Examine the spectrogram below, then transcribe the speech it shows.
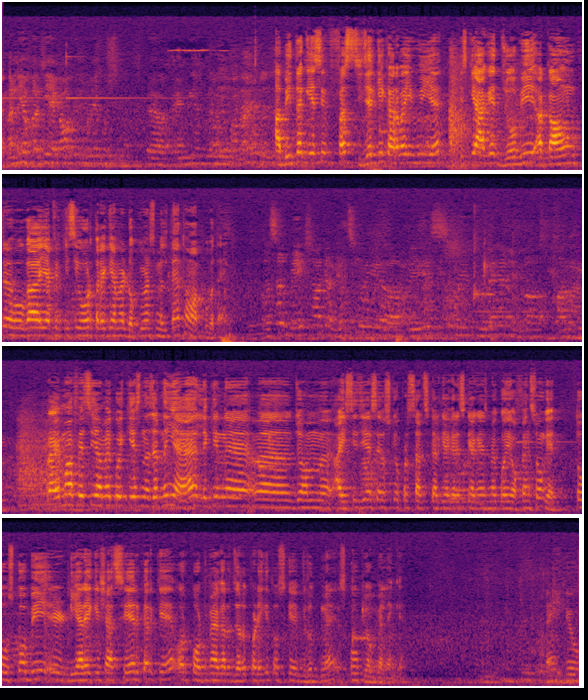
अभी तक ये सिर्फ़ फ़र्स्ट सीजर की कार्रवाई हुई है, इसके आगे जो भी अकाउंट होगा या फिर किसी और तरह के हमें डॉक्यूमेंट्स मिलते हैं तो हम आपको बताएँगे। प्राइमा फेसी हमें कोई केस नज़र नहीं आया है, लेकिन जो हम आईसीजीएस है, उसके ऊपर सर्च करके अगर इसके अगेंस्ट में कोई ऑफेंस होंगे तो उसको भी डीआरए के साथ शेयर करके और कोर्ट में अगर ज़रूरत पड़ेगी तो उसके विरुद्ध में इसको उपयोग में लेंगे। Thank you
